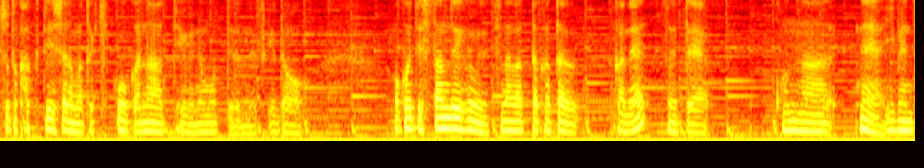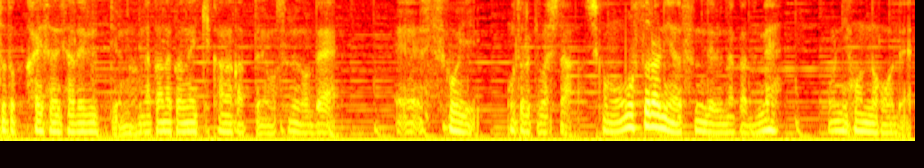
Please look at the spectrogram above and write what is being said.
ちょっと確定したらまた聞こうかなっていうふうに思ってるんですけど、まあ、こうやってスタンド FM でつながった方がねそうやってこんなねイベントとか開催されるっていうのはなかなかね聞かなかったりもするので、えー、すごい驚きました。しかもオーストラリアに住んでる中でね日本の方で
